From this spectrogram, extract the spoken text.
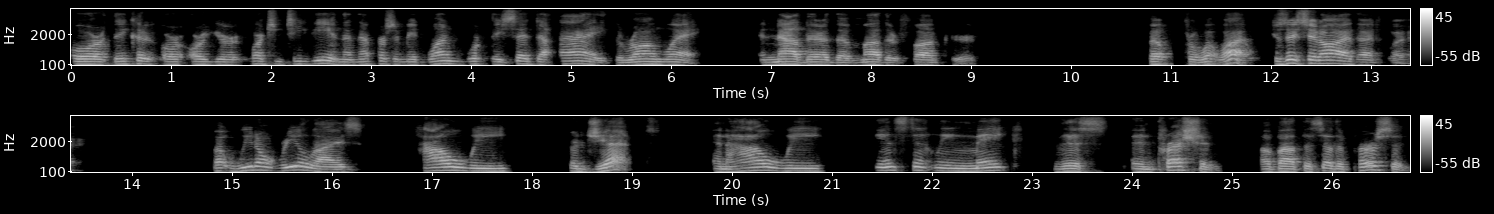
Or they could, or or you're watching TV, and then that person made one word. They said the I the wrong way, and now they're the motherfucker. But for what? Why? Because they said I that way. But we don't realize how we project and how we instantly make this impression about this other person.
